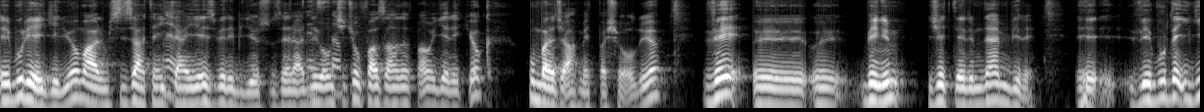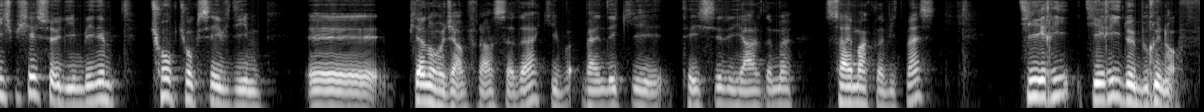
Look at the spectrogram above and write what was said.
E, buraya geliyor. Malum siz zaten hikayeyi evet. ezbere biliyorsunuz herhalde. Onun için çok fazla anlatmama gerek yok. Humbaracı Ahmet Paşa oluyor. Ve e, e, benim jetlerimden biri. E, ve burada ilginç bir şey söyleyeyim. Benim çok çok sevdiğim e, piyano hocam Fransa'da ki bendeki tesir yardımı saymakla bitmez. Thierry, Thierry de Brunoff.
